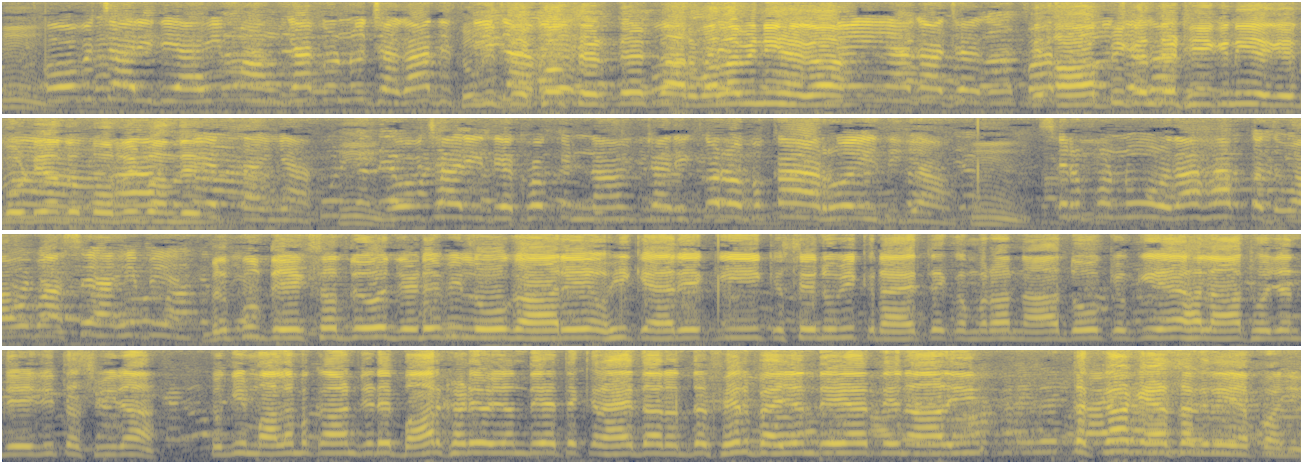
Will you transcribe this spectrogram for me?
ਉਹ ਵਿਚਾਰੀ ਦੀ ਇਹੀ ਮੰਗ ਆ ਕਿ ਉਹਨੂੰ ਜਗ੍ਹਾ ਦਿੱਤੀ ਕਿਉਂਕਿ ਜਾਵੇ। ਦੇਖੋ ਸਿਰ ਤੇ ਘਰ ਵਾਲਾ ਵੀ ਨਹੀਂ ਹੈਗਾ। ਨਹੀਂ ਹੈਗਾ ਜਗ੍ਹਾ। ਤੇ ਆਪ ਹੀ ਕਹਿੰਦੇ ਠੀਕ ਨਹੀਂ ਹੈਗੇ ਗੋਡਿਆਂ ਤੋਂ ਤੁਰ ਨਹੀਂ ਪਾਉਂਦੇ। ਉਹ ਵਿਚਾਰੀ ਦੇਖੋ ਕਿੰਨਾ ਵਿਚਾਰੀ ਘਰੋਂ ਬਕਾਰ ਹੋਈ ਦੀਆਂ ਸਿਰਫ ਉਹਨੂੰ ਉਹਦਾ ਹੱਕ ਦਵਾਓ ਬਸ ਇਹੀ ਬੇਨਤੀ ਬਿਲਕੁਲ ਦੇਖ ਸਕਦੇ ਹੋ ਜਿਹੜੇ ਵੀ ਲੋਕ ਆ ਰਹੇ ਉਹੀ ਕਹਿ ਰਹੇ ਕਿ ਕਿਸੇ ਨੂੰ ਵੀ ਕਿਰਾਏ ਤੇ ਕਮਰਾ ਨਾ ਦਿਓ ਕਿਉਂਕਿ ਇਹ ਹਾਲਾਤ ਹੋ ਜਾਂਦੇ ਜੀ ਤਸਵੀਰਾਂ। ਕਿਉਂਕਿ ਮਾਲ ਮਕਾਨ ਜਿਹੜੇ ਬਾਹਰ ਖੜੇ ਹੋ ਜਾਂਦੇ ਆ ਤੇ ਕਿਰਾਏਦਾਰ ਅੰਦਰ ਫਿਰ ਬਹਿ ਜਾਂਦੇ ਆ ਤੇ ਨਾਲ ਹੀ ਧੱਕਾ ਕਹਿ ਸਕਦੇ ਆ ਆਪਾਂ ਜੀ।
